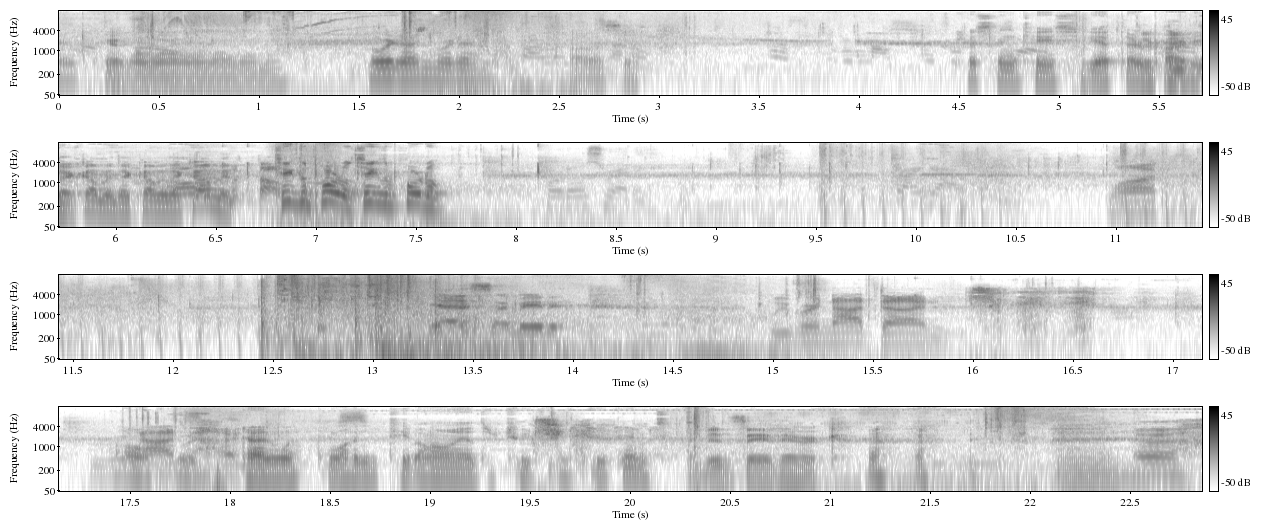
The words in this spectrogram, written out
Okay, okay. one more, one more, one more. We're done. We're done. Oh, that's it. Just in case you get They're, third they're, coming. They're coming. They're Oh, coming. what the Take the portal. Take the portal. Portal's ready. What? Yes, I made it. We were not done. we were Oh, not we're done. done with one team. Oh, yeah, there are two, two, two teams. I did say they were. Ugh.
